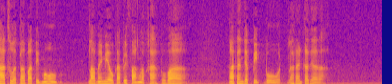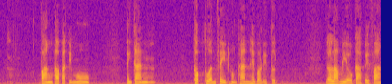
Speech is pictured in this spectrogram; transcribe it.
ระสวดพระปฏิโมกเราไม่มีโอกาสไปฟังหรอกค่ะ เพราะว่าพระท่านจะปิดโบสถ์แล้วท่านก็จะฟังพระปฏิโมกเป็นการทบทวนศีลของท่านให้บริสุทธิ์แล้วเรามีโอกาสไปฟัง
